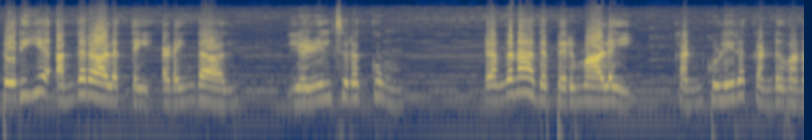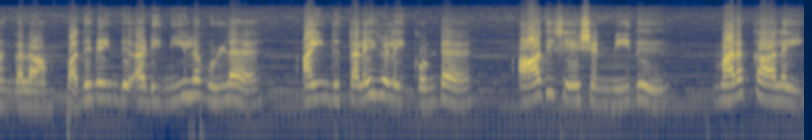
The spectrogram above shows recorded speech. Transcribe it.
பெரிய அந்தராளத்தை அடைந்தால் எழில் சுரக்கும் ரங்கநாத பெருமாளை கண்குளிர கண்டு வணங்கலாம். பதினைந்து அடி நீளமுள்ள ஐந்து தலைகளை கொண்ட ஆதிசேஷன் மீது மரக்காலை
